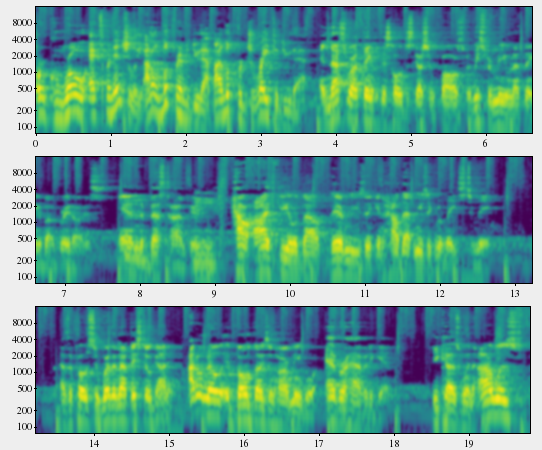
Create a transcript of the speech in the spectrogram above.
or grow exponentially. I don't look for him to do that, but I look for Dre to do that. And that's where I think this whole discussion falls, at least for me, when I think about great artists and the mm. best time period. Mm-hmm. How I feel about their music and how that music relates to me, as opposed to whether or not they still got it. I don't know if Bone Thugs-n-Harmony will ever have it again. Because when I was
